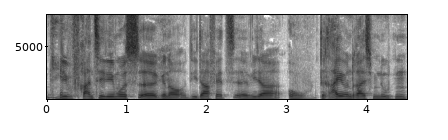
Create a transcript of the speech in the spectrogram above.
Die Franzi, die muss, äh, genau, die darf jetzt äh, wieder, oh, 33 Minuten.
